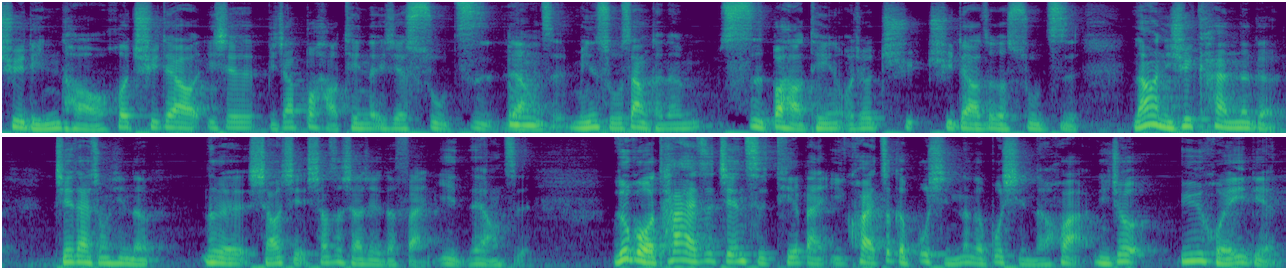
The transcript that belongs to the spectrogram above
去零头或去掉一些比较不好听的一些数字，这样子、嗯、民俗上可能四不好听，我就去去掉这个数字。然后你去看那个接待中心的那个小姐、销售小姐的反应，这样子。如果她还是坚持铁板一块，这个不行，那个不行的话，你就迂回一点。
